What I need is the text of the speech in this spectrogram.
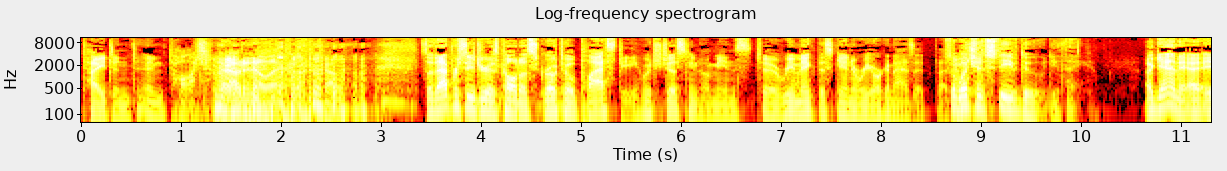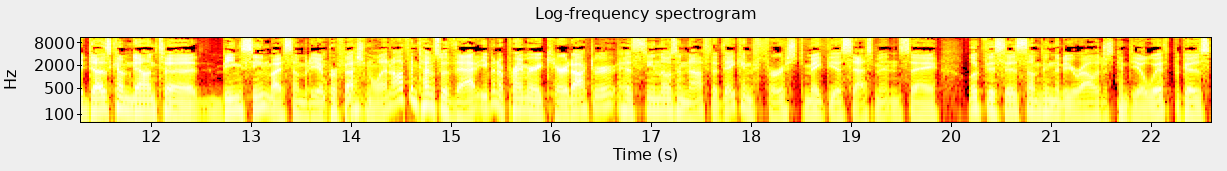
tight and, and taut out in LA. so that procedure is called a scrotoplasty, which just, you know, means to remake the skin and reorganize it. But So, what should Steve do, do you think? Again, it, does come down to being seen by somebody, a professional. And oftentimes with that, even a primary care doctor has seen those enough that they can first make the assessment and say, look, this is something that a urologist can deal with because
